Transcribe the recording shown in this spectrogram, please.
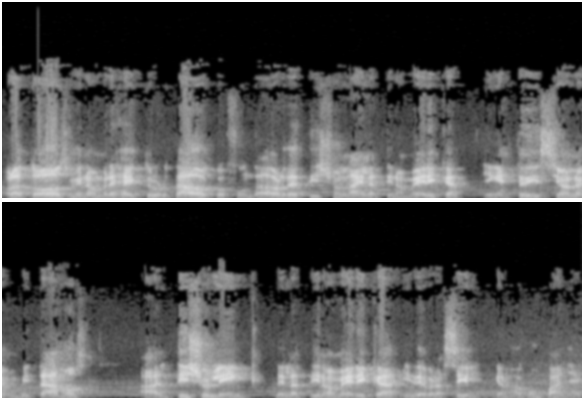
Hola a todos, mi nombre es Héctor Hurtado, cofundador de Tissue Online Latinoamérica y en esta edición los invitamos al Tissue Link de Latinoamérica y de Brasil que nos acompañen.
